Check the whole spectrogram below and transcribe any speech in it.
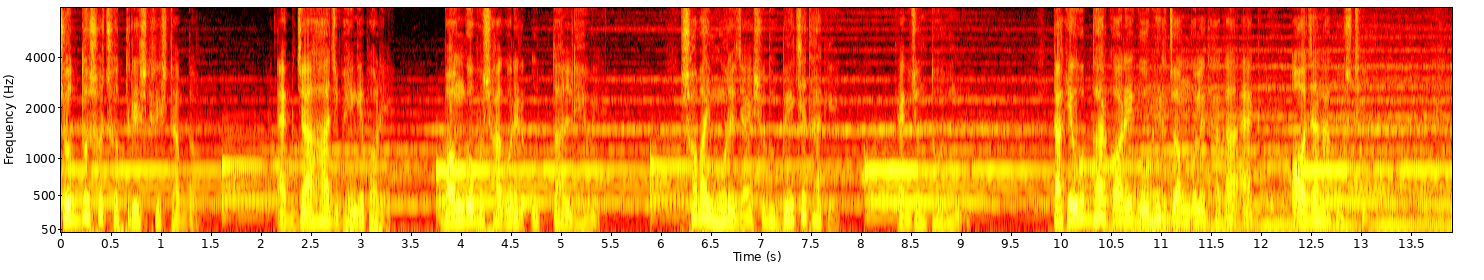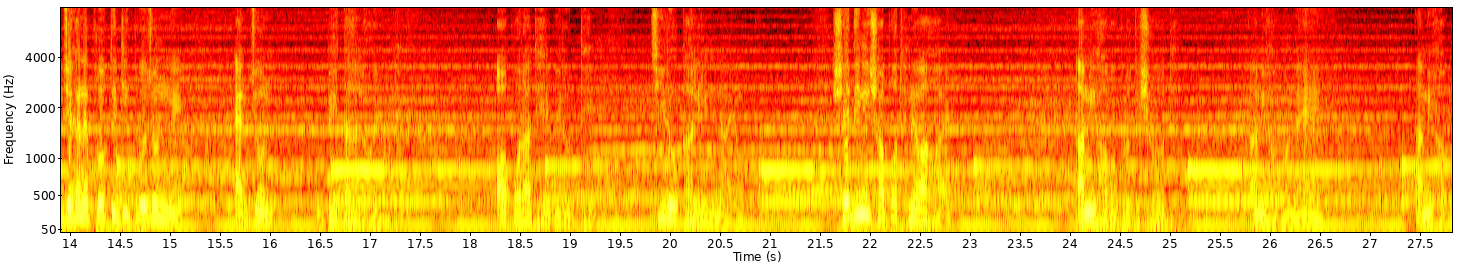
চোদ্দশো ছত্রিশ খ্রিস্টাব্দ। এক জাহাজ ভেঙে পড়ে বঙ্গোপসাগরের উত্তাল ঢেউয়ে। সবাই মরে যায়, শুধু বেঁচে থাকে একজন তরুণ। তাকে উদ্ধার করে গভীর জঙ্গলে থাকা এক অজানা গোষ্ঠী, যেখানে প্রতিটি প্রজন্মে একজন বেতাল হয়ে ওঠে। অপরাধের বিরুদ্ধে চিরকালীন নায়ক। সেদিনই শপথ নেওয়া হয়, আমি হব প্রতিশোধ, আমি হব ন্যায়, আমি হব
